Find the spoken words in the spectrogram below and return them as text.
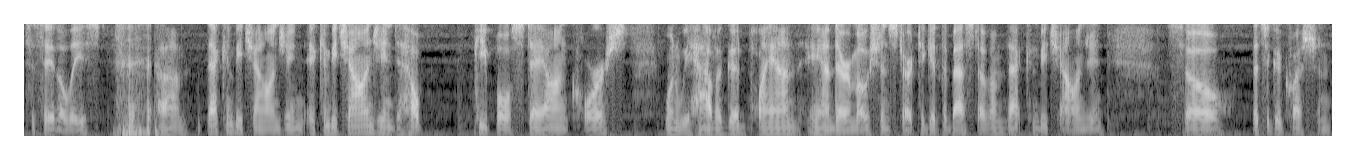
to say the least, um, that can be challenging. It can be challenging to help people stay on course when we have a good plan and their emotions start to get the best of them that can be challenging. So that's a good question.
